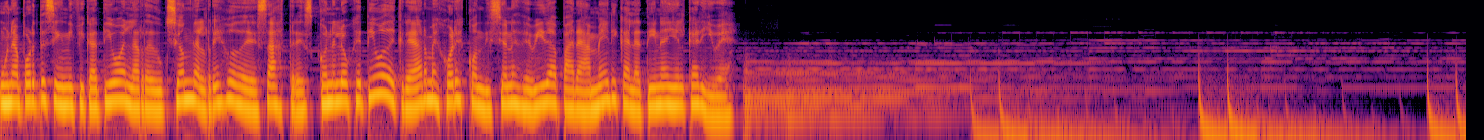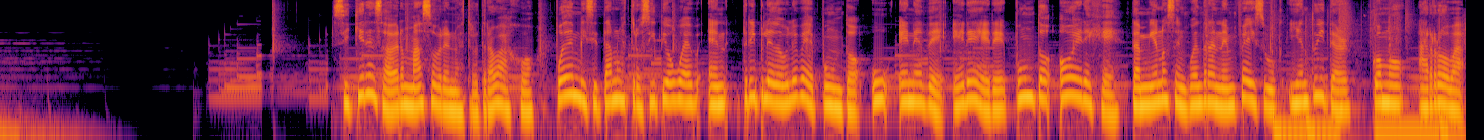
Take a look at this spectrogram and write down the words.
Un aporte significativo en la reducción del riesgo de desastres con el objetivo de crear mejores condiciones de vida para América Latina y el Caribe. Si quieren saber más sobre nuestro trabajo, pueden visitar nuestro sitio web en www.undrr.org. También nos encuentran en Facebook y en Twitter como arroba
